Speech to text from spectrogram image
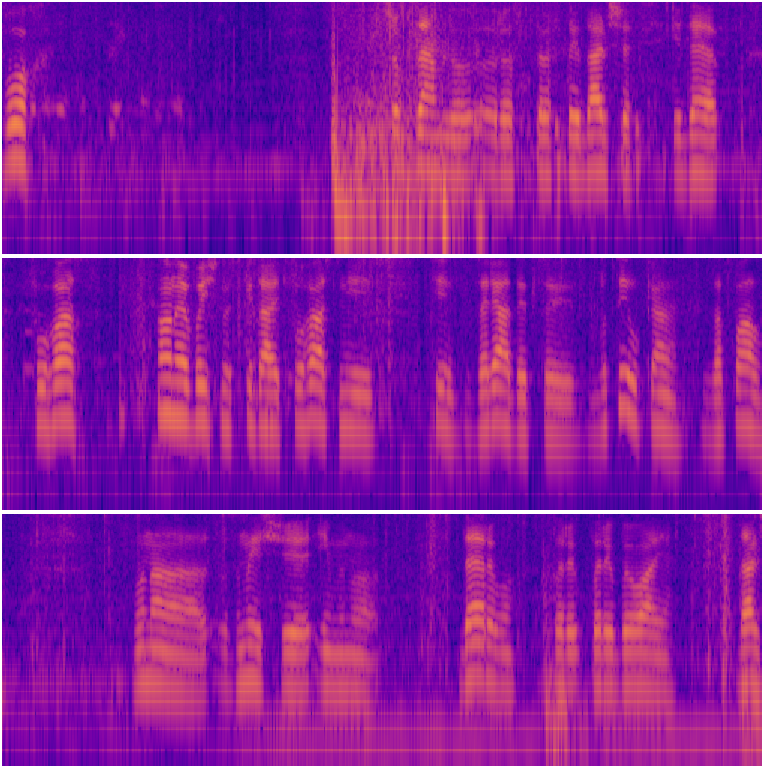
вог, щоб землю розтрясти. Далі йде фугас. Ну, Вони обично скидають фугасні ці заряди, це бутилка, запал. Вона знищує іменно дерево, перебиває. Далі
